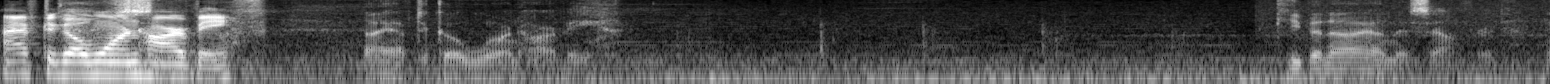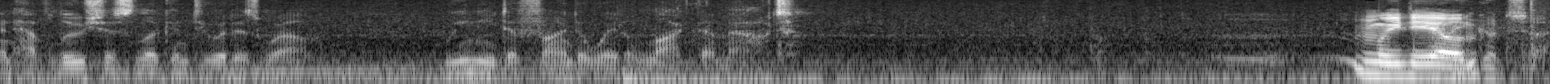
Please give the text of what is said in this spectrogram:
I have to go warn Harvey. I have to go warn Harvey. Keep an eye on this, Alfred, and have Lucius look into it as well. We need to find a way to lock them out. We do. Good, sir.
